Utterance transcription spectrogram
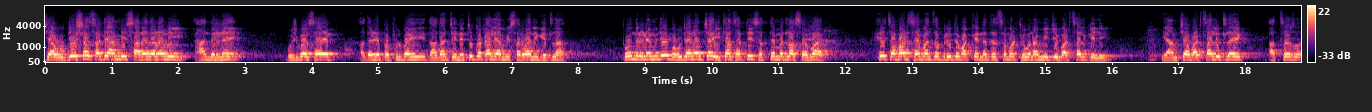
ज्या उद्देशासाठी आम्ही साऱ्या जणांनी हा निर्णय भुजबळ साहेब आदरणीय प्रफुल्लभाई दादांच्या नेतृत्वाखाली आम्ही सर्वांनी घेतला. तो निर्णय म्हणजे बहुजनांच्या हितासाठी सत्तेमधला सहभाग. हे चव्हाण साहेबांचं ब्रीदवाक्य नजरसमोर ठेवून आम्ही जी वाटचाल केली या आमच्या वाटचालीतलं एक आजचं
